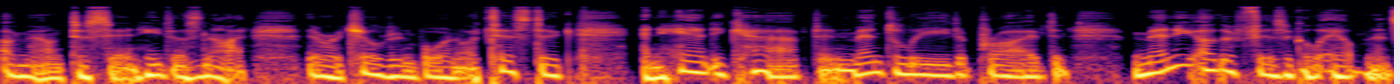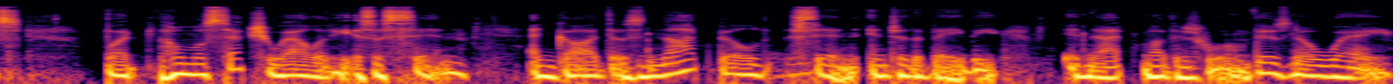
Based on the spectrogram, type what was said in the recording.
amount to sin. He does not. There are children born autistic and handicapped and mentally deprived and many other physical ailments. But homosexuality is a sin, and God does not build sin into the baby in that mother's womb. There's no way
